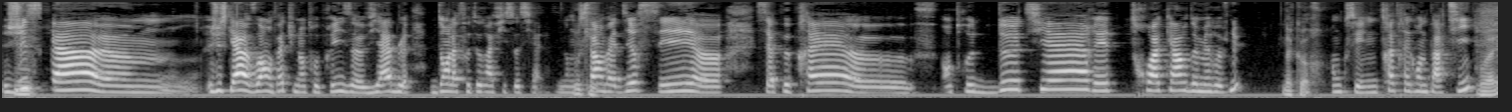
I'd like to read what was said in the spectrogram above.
mm. jusqu'à euh, jusqu'à avoir en fait une entreprise viable dans la photographie sociale. Donc ça, on va dire, c'est euh, c'est à peu près euh, entre deux tiers et trois quarts de mes revenus. D'accord. Donc c'est une très très grande partie. Ouais.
